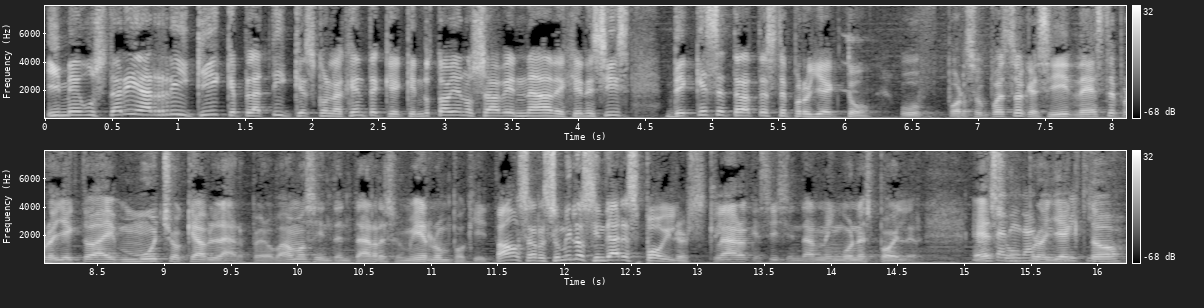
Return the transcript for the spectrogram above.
y me gustaría, Ricky, que platiques con la gente que, que no, todavía no sabe nada de Génesis, de qué se trata este proyecto. Uf, por supuesto que sí. De este proyecto hay mucho que hablar, pero vamos a intentar resumirlo un poquito. Vamos a resumirlo sin dar spoilers. Claro que sí, sin dar ningún spoiler. No es un proyecto,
